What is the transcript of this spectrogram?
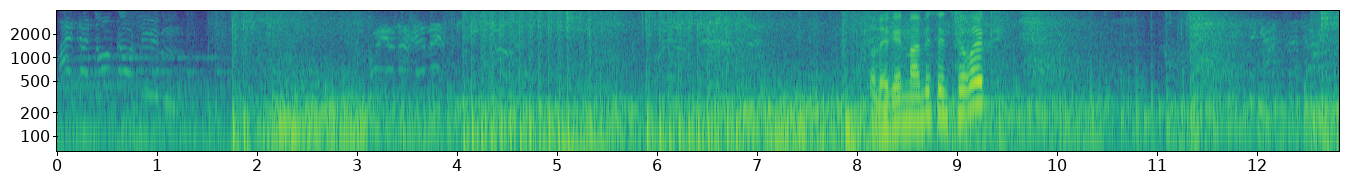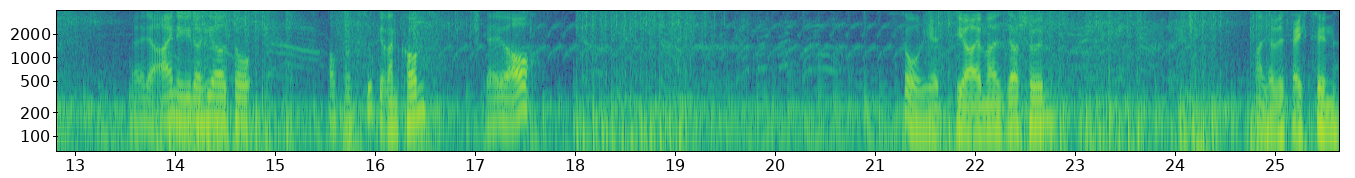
Weiter Druck ausüben! Feuer nach Ermessen! So, wir gehen mal ein bisschen zurück. Ja, der eine wieder hier so auf uns zugerannt kommt. Der hier auch. So, jetzt hier einmal sehr schön. Ah, Level 16.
